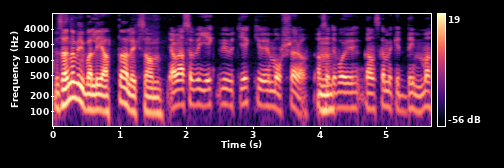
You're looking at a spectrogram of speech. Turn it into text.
Men sen när vi bara letar liksom. Ja men alltså vi, gick, vi utgick ju i morse då. Alltså Mm. det var ju ganska mycket dimma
